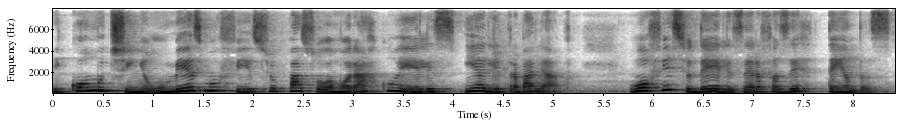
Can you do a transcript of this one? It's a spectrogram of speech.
e, como tinham o mesmo ofício, passou a morar com eles e ali trabalhava. O ofício deles era fazer tendas,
